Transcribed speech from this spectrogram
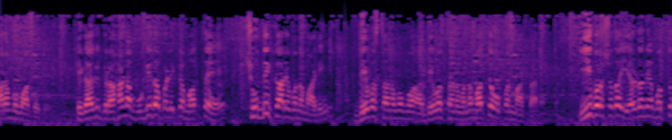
ಆರಂಭವಾಗುವುದು ಹೀಗಾಗಿ ಗ್ರಹಣ ಮುಗಿದ ಬಳಿಕ ಮತ್ತೆ ಶುದ್ಧಿ ಕಾರ್ಯವನ್ನು ಮಾಡಿ ದೇವಸ್ಥಾನವ ದೇವಸ್ಥಾನವನ್ನು ಮತ್ತೆ ಓಪನ್ ಮಾಡ್ತಾರೆ. ಈ ವರ್ಷದ ಎರಡನೇ ಮತ್ತು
